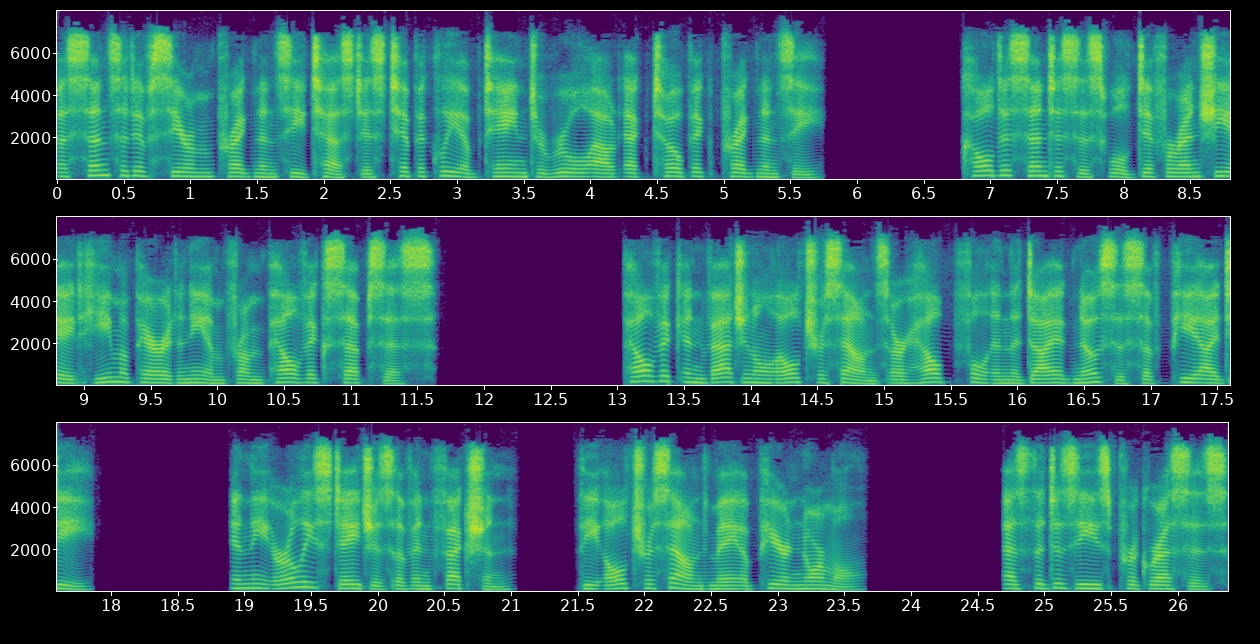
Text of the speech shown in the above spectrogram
A sensitive serum pregnancy test is typically obtained to rule out ectopic pregnancy. Culdocentesis will differentiate hemoperitoneum from pelvic sepsis. Pelvic and vaginal ultrasounds are helpful in the diagnosis of PID. In the early stages of infection, the ultrasound may appear normal. As the disease progresses,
